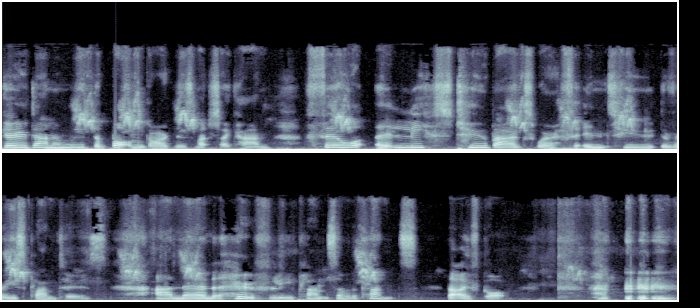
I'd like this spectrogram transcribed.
Go down and weed the bottom garden as much as i can. Fill at least two bags worth into the raised planters. And then hopefully plant some of the plants that i've got.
